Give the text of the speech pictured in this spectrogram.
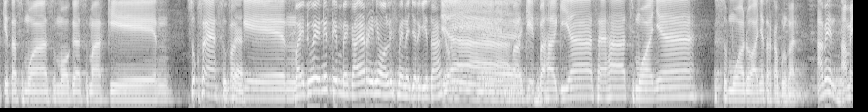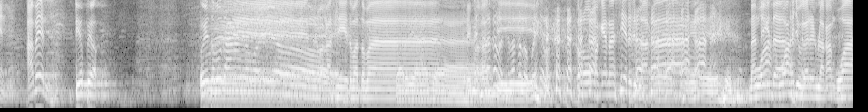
kita semua semoga semakin sukses, Sukses. semakin By the way ini tim BKR ini Olive manajer kita. Yoi, Ya. semakin bahagia, sehat semuanya, semua doanya terkabulkan. Amin. Amin. Amin. Tiup yuk. Wih tepuk tangan dong buat Rio. Terima kasih teman-teman. Luar biasa. Terima Eh, silakan kasih. silakan loh, kuenya loh. Kalau mau pakai nasi ada di belakang. Iya, iya. Nanti kuah, kita- kuah juga ada di belakang, kuah.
